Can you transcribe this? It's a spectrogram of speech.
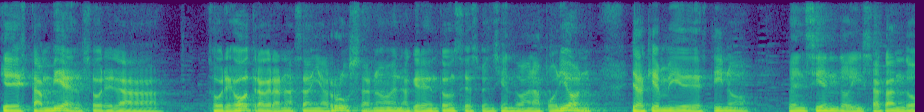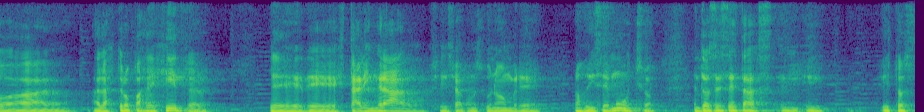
que es también sobre, la, sobre otra gran hazaña rusa, ¿no? en aquel entonces venciendo a Napoleón y aquí en Vida y Destino venciendo y sacando a, las tropas de Hitler de, Stalingrado, ya con su nombre nos dice mucho. Entonces estas, estos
